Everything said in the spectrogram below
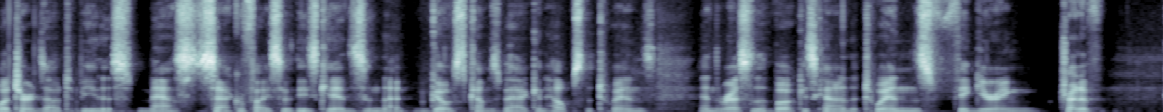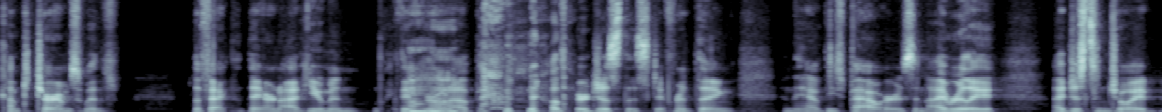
what turns out to be this mass sacrifice of these kids, and that ghost comes back and helps the twins. And the rest of the book is kind of the twins figuring, trying to come to terms with the fact that they are not human. Like they've grown up. now they're just this different thing, and they have these powers. And I really, I just enjoyed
